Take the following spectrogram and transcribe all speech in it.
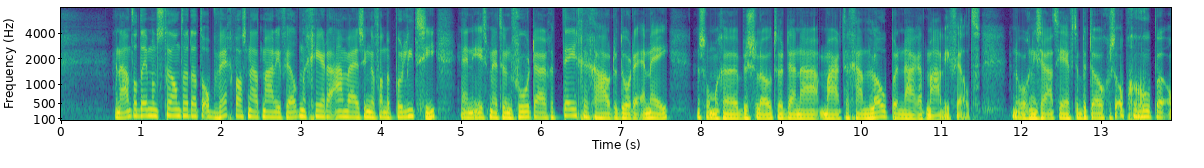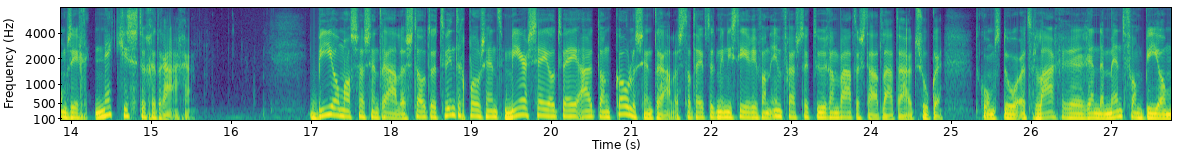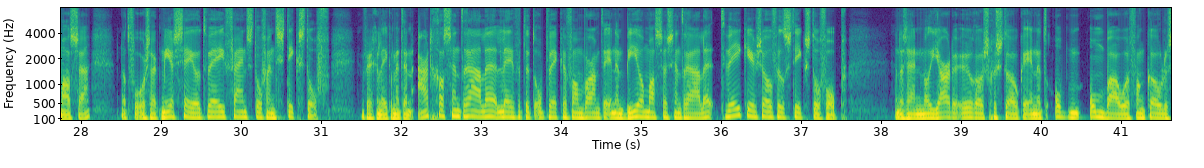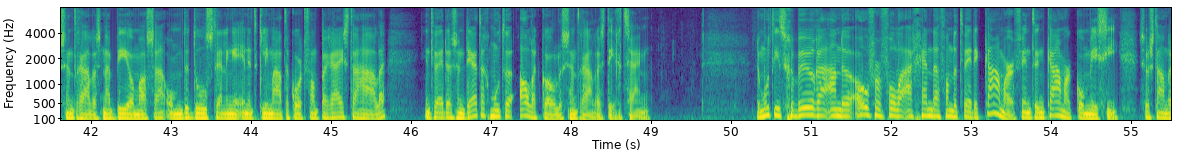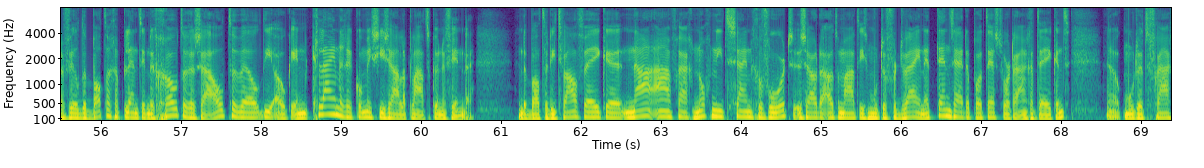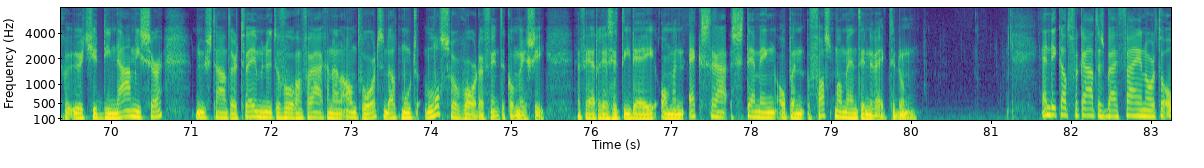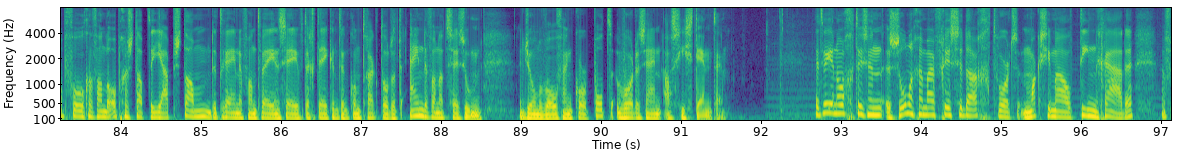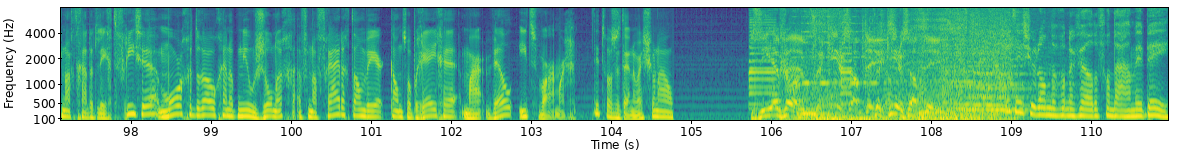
Een aantal demonstranten dat op weg was naar het Malieveld... negeerde aanwijzingen van de politie... en is met hun voertuigen tegengehouden door de ME. Sommigen besloten daarna maar te gaan lopen naar het Malieveld. De organisatie heeft de betogers opgeroepen om zich netjes te gedragen. Biomassa-centrales stoten 20% meer CO2 uit dan kolencentrales. Dat heeft het ministerie van Infrastructuur en Waterstaat laten uitzoeken. Het komt door het lagere rendement van biomassa. Dat veroorzaakt meer CO2, fijnstof en stikstof. Vergeleken met een aardgascentrale levert het opwekken van warmte in een biomassa-centrale twee keer zoveel stikstof op. En er zijn miljarden euro's gestoken in het ombouwen van kolencentrales naar biomassa... om de doelstellingen in het klimaatakkoord van Parijs te halen... In 2030 moeten alle kolencentrales dicht zijn. Er moet iets gebeuren aan de overvolle agenda van de Tweede Kamer, vindt een Kamercommissie. Zo staan er veel debatten gepland in de grotere zaal, terwijl die ook in kleinere commissiezalen plaats kunnen vinden. Debatten die twaalf weken na aanvraag nog niet zijn gevoerd... zouden automatisch moeten verdwijnen, tenzij de protest wordt aangetekend. En ook moet het vragenuurtje dynamischer. Nu staat er twee minuten voor een vraag en een antwoord. Dat moet losser worden, vindt de commissie. En verder is het idee om een extra stemming op een vast moment in de week te doen. En Dick Advocaat is bij Feyenoord de opvolger van de opgestapte Jaap Stam. De trainer van 72 tekent een contract tot het einde van het seizoen. John de Wolf en Corpot worden zijn assistenten. Het weer nog. Het is een zonnige maar frisse dag. Het wordt maximaal 10 graden. vannacht gaat het licht vriezen. Morgen droog en opnieuw zonnig. Vanaf vrijdag dan weer kans op regen, maar wel iets warmer. Dit was het NOS Journaal. ZFM. Verkeersupdate. Verkeersupdate. Dit is Jolande van der Velde van de ANWB.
